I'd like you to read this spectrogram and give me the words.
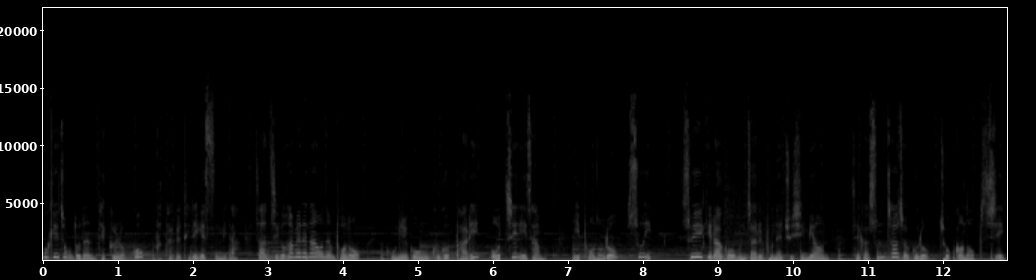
후기 정도는 댓글로 꼭 부탁을 드리겠습니다. 자, 지금 화면에 나오는 번호 010-9982-5723 이 번호로 수익, 수익이라고 문자를 보내주시면 제가 순차적으로 조건 없이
